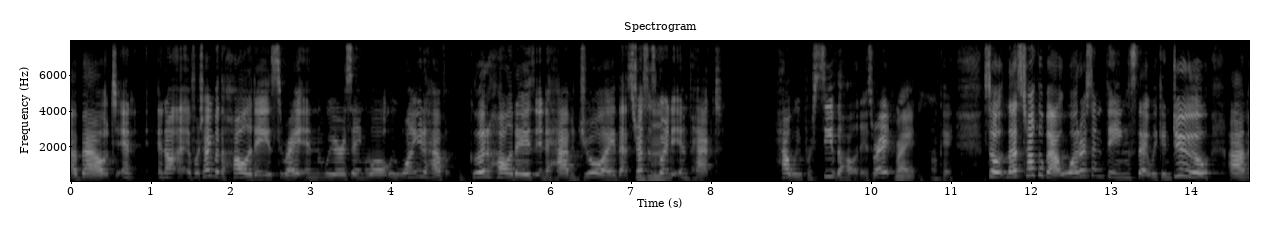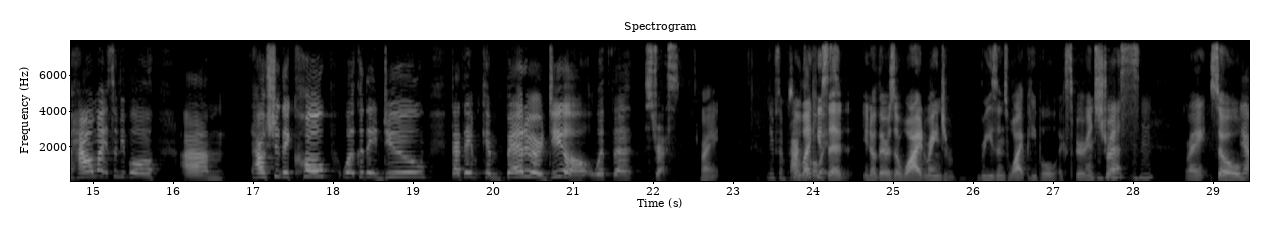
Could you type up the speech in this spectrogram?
about and and if we're talking about the holidays, right? And we are saying, well, we want you to have good holidays and to have joy. That stress is going to impact how we perceive the holidays, right? Right. Okay. So let's talk about what are some things that we can do. Um, how might some people, um, how should they cope? What could they do that they can better deal with the stress? Right. So, like you ways. said, you know, there's a wide range of reasons why people experience stress, right? So, Mm-hmm, Yeah.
